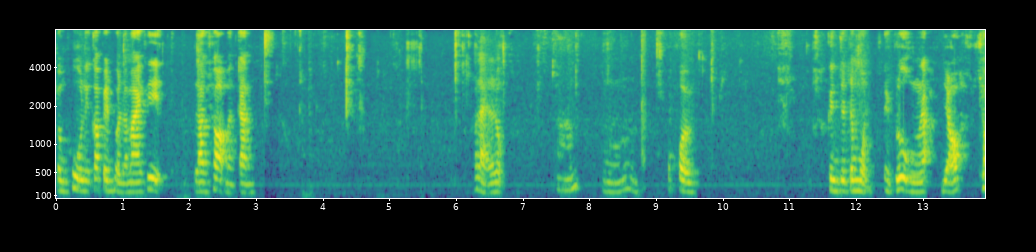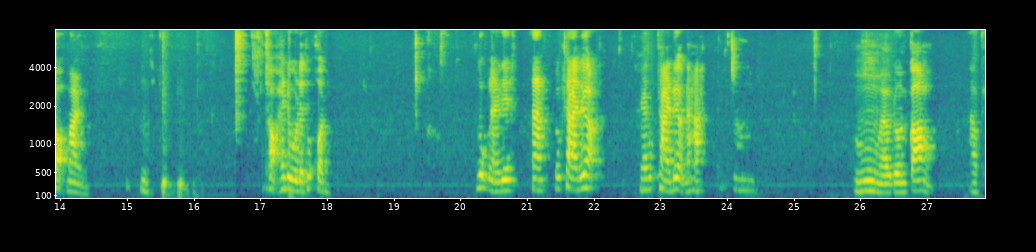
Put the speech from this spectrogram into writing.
ชมพู่นี่ก็เป็นผลไม้ที่เราชอบเหมือนกันเท่าไหร่แล้วลูกสามอืมทุกคน กินจนจะหมดอีกลูกนึงละเดี๋ยวเฉาะใหม่อืมเฉาะให้ดูเลยทุกคน ลูกไหนดี อะ ลูกชายเลือก ให้ลูกชายเลือกนะคะสามอืมเราโดนกล้อง โอเค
